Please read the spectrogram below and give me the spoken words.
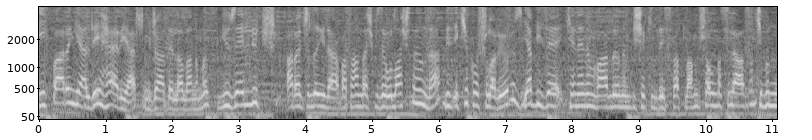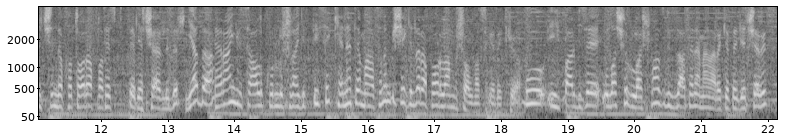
İhbarın geldiği her yer mücadele alanımız. 153 aracılığıyla vatandaş bize ulaştığında biz iki koşul arıyoruz. Ya bize kenenin varlığının bir şekilde ispatlanmış olması lazım ki bunun içinde fotoğrafla tespit de geçerlidir. Ya da herhangi bir sağlık kuruluşuna gittiyse kene temasının bir şekilde raporlanmış olması gerekiyor. Bu ihbar bize ulaşır ulaşmaz biz zaten hemen harekete geçeriz.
